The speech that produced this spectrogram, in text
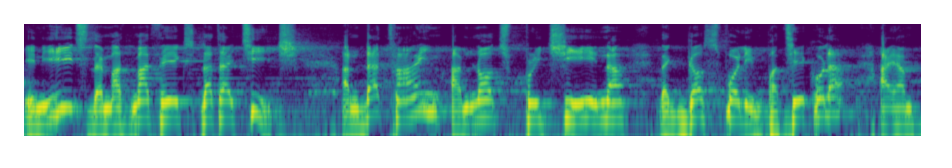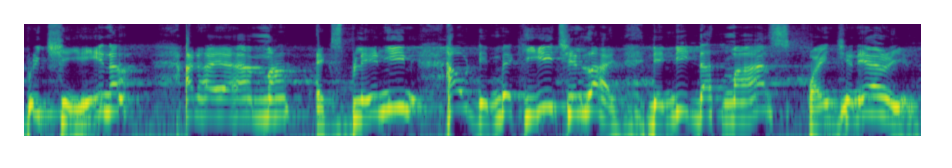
he needs the mathematics that I teach. And that time, I'm not preaching the gospel in particular. I am preaching and I am explaining how they make it in life. They need that mass for engineering.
